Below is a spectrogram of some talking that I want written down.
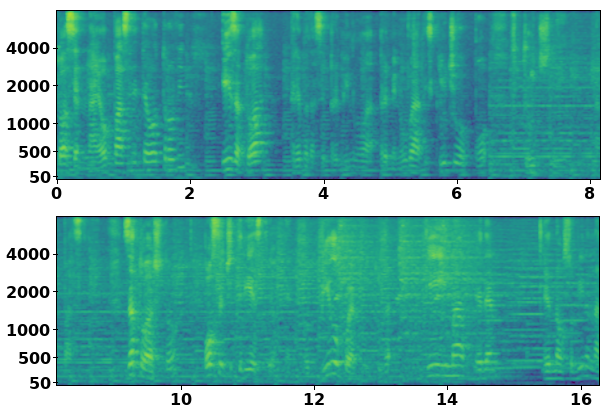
тоа се најопасните отрови и за тоа треба да се преминува, преминуваат исклучиво по стручни нападства. Затоа што после 40 ден од било која култура тие имаат еден една особина на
